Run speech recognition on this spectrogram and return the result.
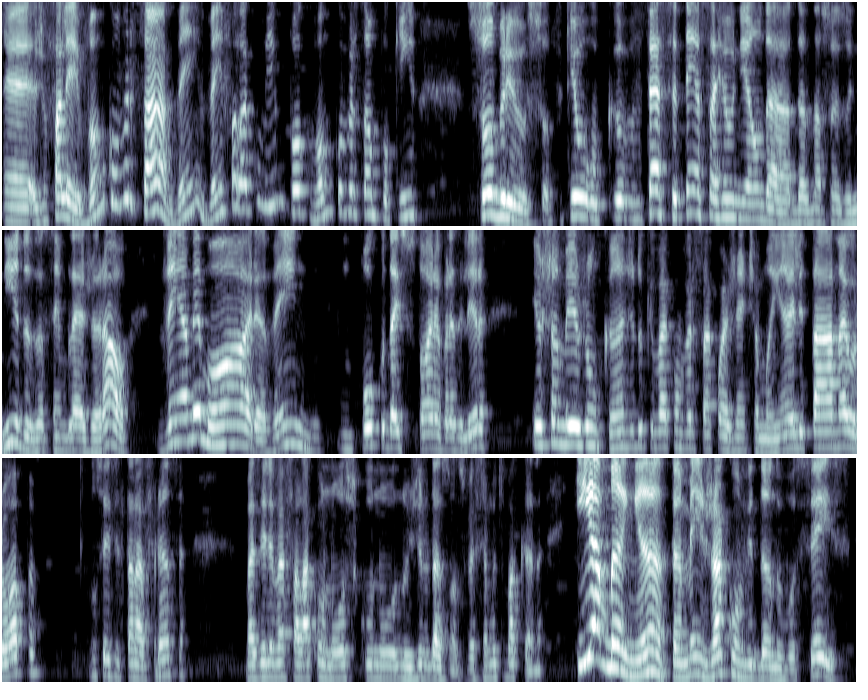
é, eu falei, vamos conversar, vem, vem falar comigo um pouco, vamos conversar um pouquinho sobre o. Porque o, você tem essa reunião da, das Nações Unidas, Assembleia Geral, vem a memória, vem um pouco da história brasileira. Eu chamei o João Cândido, que vai conversar com a gente amanhã. Ele está na Europa, não sei se está na França, mas ele vai falar conosco no, no Giro das Onze. Vai ser muito bacana. E amanhã, também, já convidando vocês,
